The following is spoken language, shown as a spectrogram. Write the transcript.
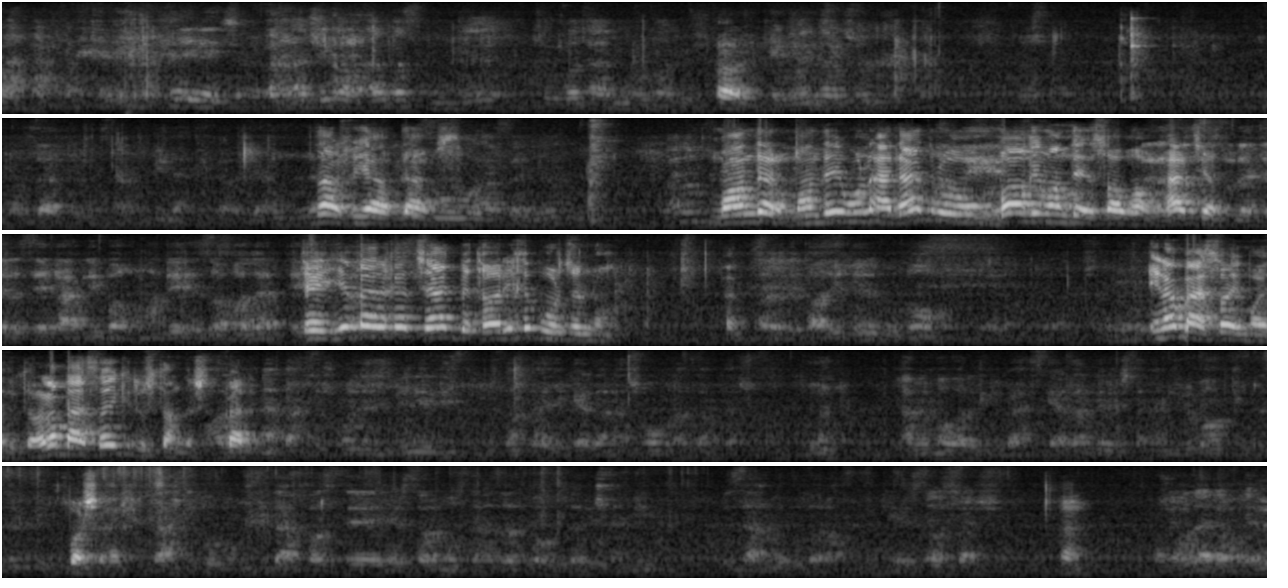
فقط چه آخر بس مونده که با تعبیر معماری بشه. آره. امروز چه شد. 11 تا بیدن. ظرف یه هفته است. مانده رو مانده اون عدد رو باقی مانده حساب ها هرچی هست. صورت جلسه قبلی باقی مانده حسابات در ته یه فرق چک به تاریخ برج نو. آره، به تاریخ 9 اینا بحث های ما دکتر. حالا بحث هایی که دوستان داشتن. بله. همه مواردی که بحث کردن نوشتن. همینجوری با هم باشه حرف بحث دوم درخواست ارسال مستندات واگذاری زمین به سرمایه گذاران که ارسال شد. آره.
